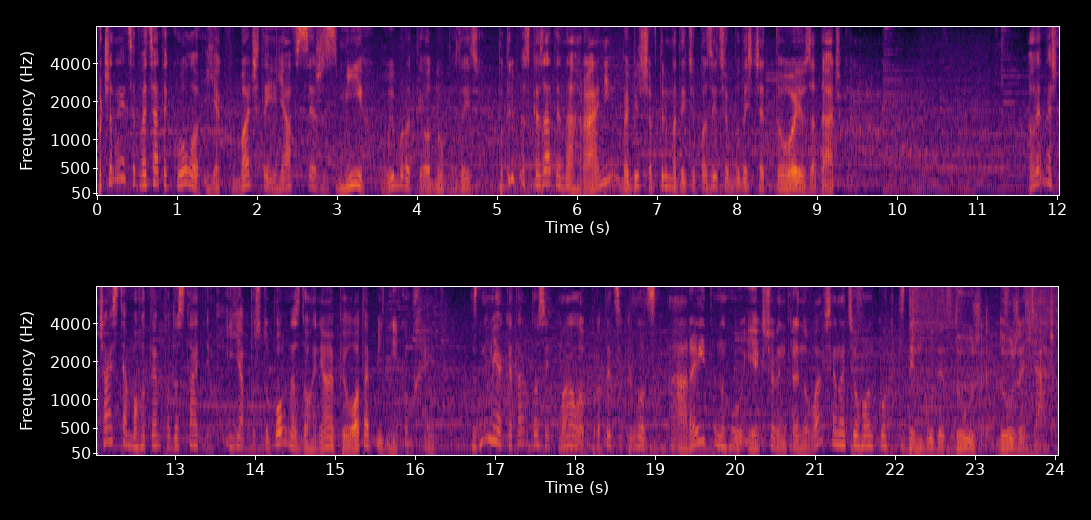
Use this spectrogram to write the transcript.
Починається 20 коло, і як ви бачите, я все ж зміг вибороти одну позицію. Потрібно сказати на грані, бо більше втримати цю позицію буде ще тою задачкою. Але на щастя, мого темпу достатньо, і я поступово наздоганяю пілота під ніком Хейт. З ним я катав досить мало, проте це пілот з А рейтингу, і якщо він тренувався на цю гонку, з ним буде дуже дуже тяжко.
